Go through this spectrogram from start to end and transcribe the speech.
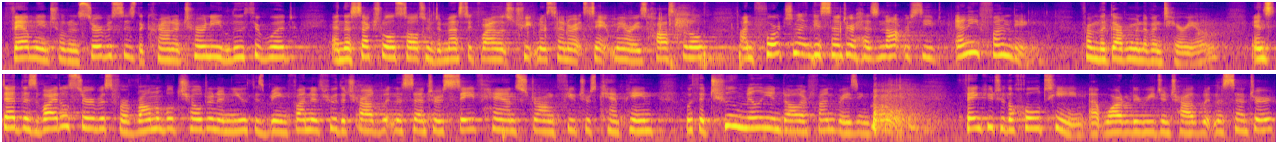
Family and Children's Services, the Crown Attorney, Lutherwood, and the Sexual Assault and Domestic Violence Treatment Centre at St. Mary's Hospital. Unfortunately, this centre has not received any funding from the Government of Ontario. Instead, this vital service for vulnerable children and youth is being funded through the Child Witness Centre's Safe Hands, Strong Futures campaign with a $2 million fundraising goal. Thank you to the whole team at Waterloo Region Child Witness Centre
